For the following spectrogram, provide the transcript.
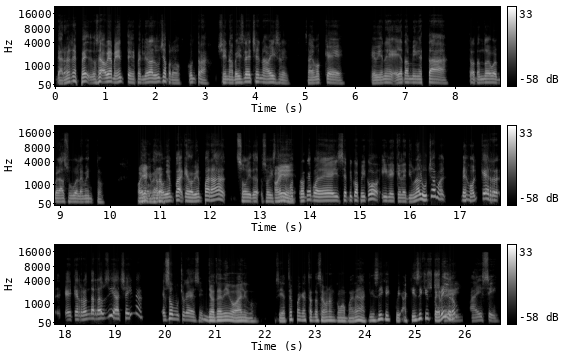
Ganó el respeto. O sea, obviamente perdió la lucha, pero contra Shayna Baszler, Shayna Baszler. Sabemos que, que viene, ella también está tratando de volver a su elemento. Oye, pero claro. quedó bien, quedó bien parada. Soy, Soy demostró que puede irse pico a pico y le, que le dio una lucha mejor que, que, que Ronda Rousey a Shayna. Eso es mucho que decir. Yo te digo algo. Si esto es para que estas dos se unan como pareja, aquí sí que, aquí sí que hay peligro. Sí, ahí sí.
